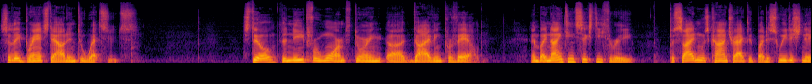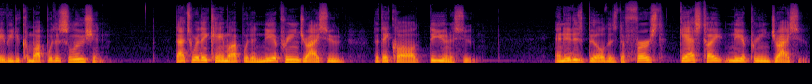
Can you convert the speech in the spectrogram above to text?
so they branched out into wetsuits. Still, the need for warmth during uh, diving prevailed, and by 1963, Poseidon was contracted by the Swedish Navy to come up with a solution. That's where they came up with a neoprene dry suit that they called the Unisuit. And it is billed as the first gas tight neoprene dry suit.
